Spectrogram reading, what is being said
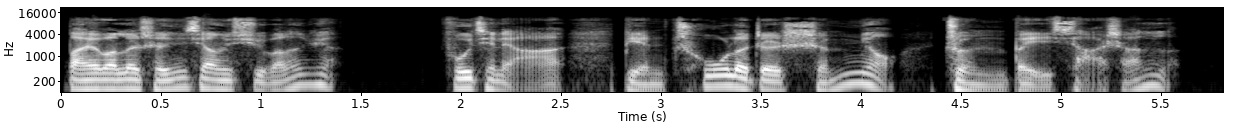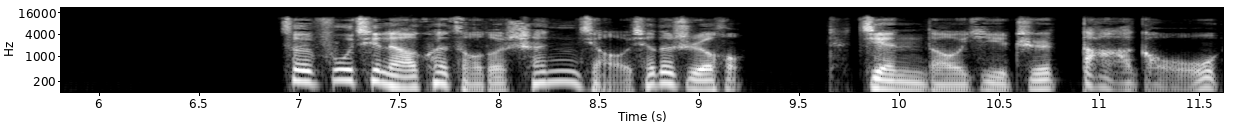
拜完了神像，许完了愿，夫妻俩便出了这神庙，准备下山了。在夫妻俩快走到山脚下的时候，见到一只大狗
